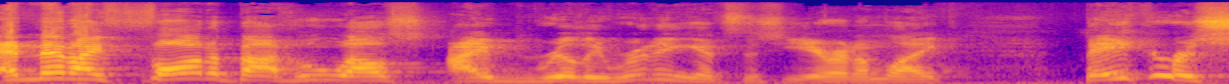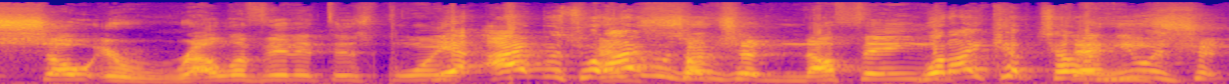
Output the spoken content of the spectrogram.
and then I thought about who else I'm really rooting against this year, and I'm like, Baker is so irrelevant at this point. Yeah, I was what I was such a nothing. What I kept telling you is, should,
